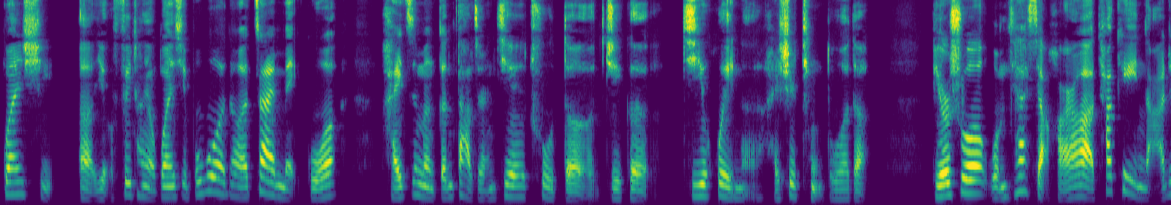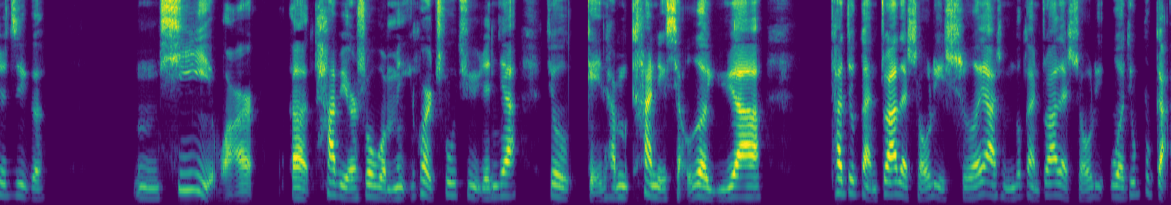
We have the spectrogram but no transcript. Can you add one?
关系，呃有非常有关系。不过呢，在美国，孩子们跟大自然接触的这个机会呢，还是挺多的。比如说，我们家小孩啊，他可以拿着这个，嗯，蜥蜴玩儿。呃，他比如说我们一块儿出去，人家就给他们看这个小鳄鱼啊，他就敢抓在手里，蛇呀什么都敢抓在手里，我就不敢，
